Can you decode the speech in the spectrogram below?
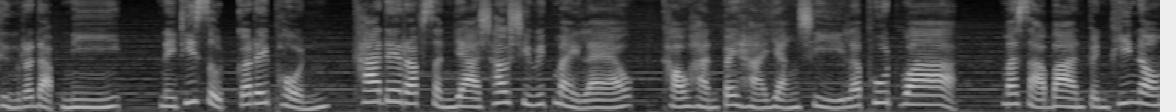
ถึงระดับนี้ ในที่สุดก็ได้ผลข้าได้รับสัญญาเช่าชีวิตใหม่แล้ว เขาหันไปหาหยางฉีและพูดว่า มาสาบานเป็นพี่น้อง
